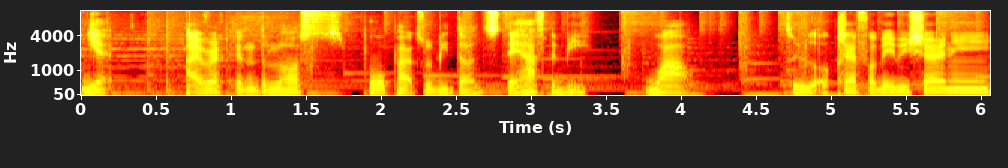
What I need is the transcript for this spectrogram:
yet. I reckon the last four packs will be duds. They have to be. Wow. So we got Cleffa Baby Shiny.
